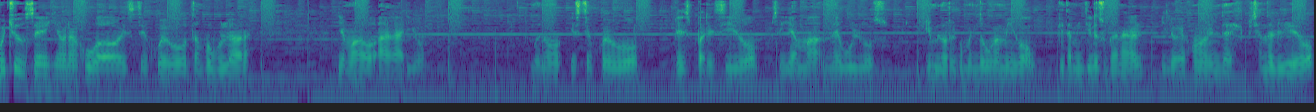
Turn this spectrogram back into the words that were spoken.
Muchos de ustedes ya habrán jugado este juego tan popular llamado Agario. Bueno, este juego es parecido, se llama Nebulous y me lo recomendó un amigo que también tiene su canal y lo dejo en la descripción del video.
